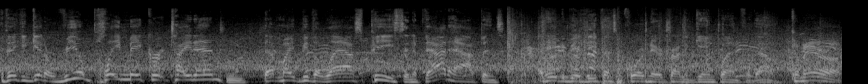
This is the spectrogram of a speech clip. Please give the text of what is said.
If they could get a real playmaker at tight end, mm. that might be the last piece. And if that happens, I'd hate to be a defensive coordinator trying to game plan for them. Kamara.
